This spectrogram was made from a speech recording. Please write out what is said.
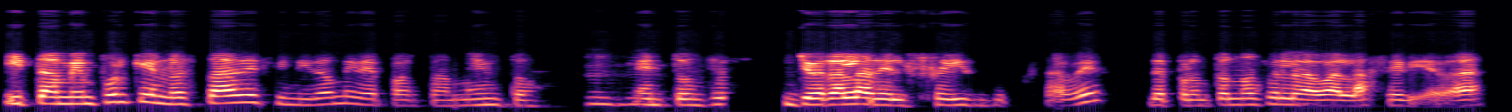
y también porque no estaba definido mi departamento. Entonces yo era la del Facebook, ¿sabes? De pronto no se le daba la seriedad,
